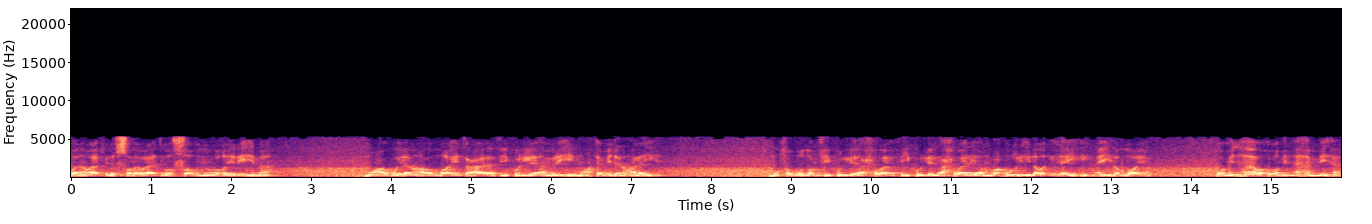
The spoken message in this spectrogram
ونوافل الصلوات والصوم وغيرهما. معولا على الله تعالى في كل أمره معتمدا عليه مفوضا في كل أحوال في كل الأحوال أمره إليه أي إلى الله. يعني ومنها وهو من أهمها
